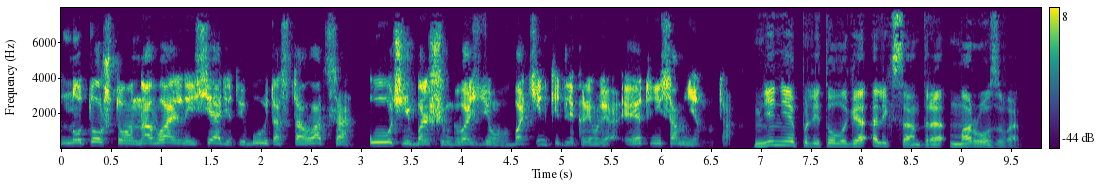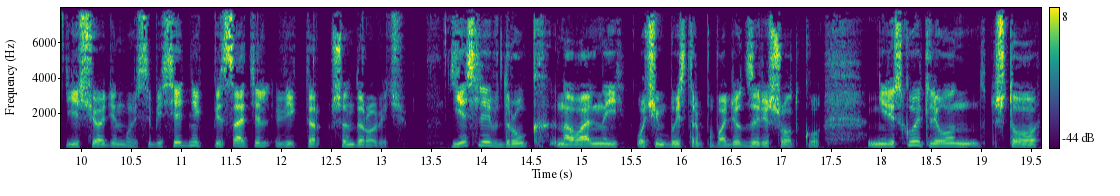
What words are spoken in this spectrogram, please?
но то, что Навальный сядет и будет оставаться очень большим гвоздем в ботинке для Кремля, это несомненно так. Мнение политолога Александра Морозова. Еще один мой собеседник, писатель Виктор Шендерович. Если вдруг Навальный очень быстро попадет за решетку, не рискует ли он, что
